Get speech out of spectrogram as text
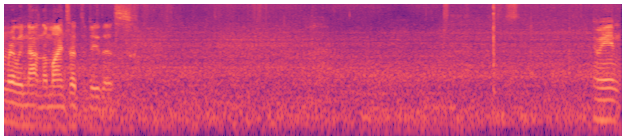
I'm really not in the mindset to do this. I mean,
